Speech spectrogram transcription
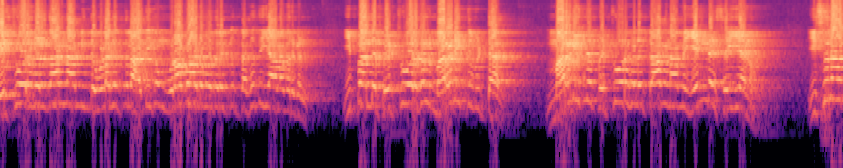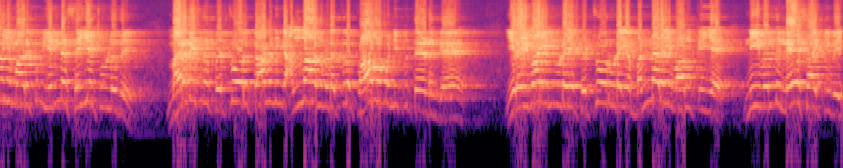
பெற்றோர்கள் தான் நாம் இந்த உலகத்தில் அதிகம் உறவாடுவதற்கு தகுதியானவர்கள். இப்ப அந்த பெற்றோர்கள் மரணித்து விட்டார். மரணித்த பெற்றோர்களுக்காக நாம என்ன செய்யணும்? இஸ்லாமிய மார்க்கம் என்ன செய்ய சொல்லுது? மரணித்த பெற்றோருக்காக நீங்க அல்லாஹ்விடத்துல பாவ மன்னிப்பு தேடுங்க. இறைவா என்னுடைய பெற்றோருடைய மன்னரை வாழ்க்கைய நீ வந்து லேசாக்கி வை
